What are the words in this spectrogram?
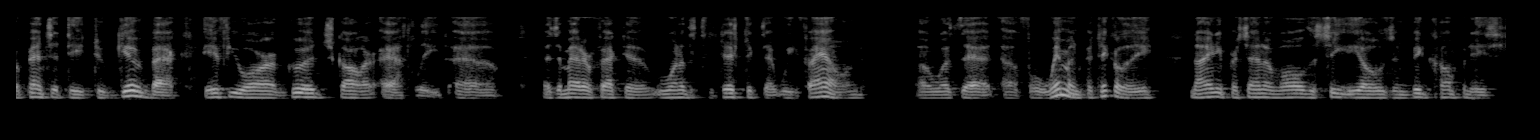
propensity to give back if you are a good scholar athlete. Uh, as a matter of fact, uh, one of the statistics that we found uh, was that uh, for women particularly, 90% of all the CEOs in big companies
